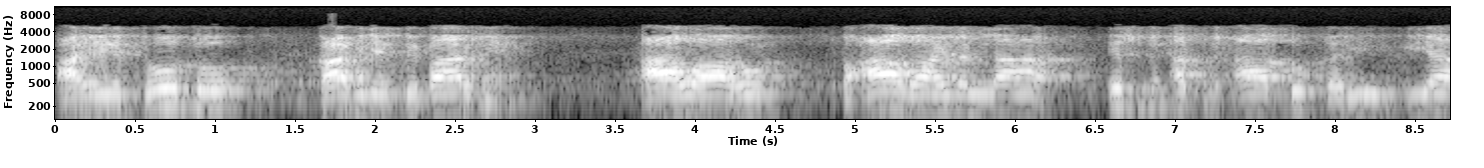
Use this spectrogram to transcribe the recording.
آئے یہ دو تو قابل اعتبار ہیں۔ آوا ہو اللہ اس نے اپنے آپ کو قریب کیا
